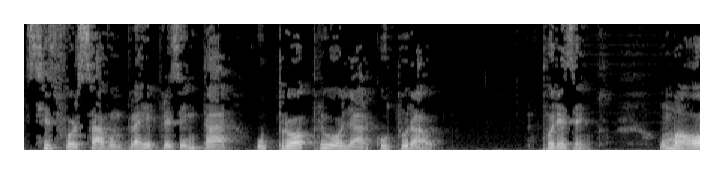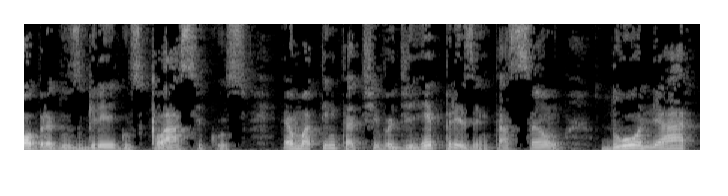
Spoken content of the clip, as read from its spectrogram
se esforçavam para representar o próprio olhar cultural. Por exemplo, uma obra dos gregos clássicos é uma tentativa de representação do olhar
